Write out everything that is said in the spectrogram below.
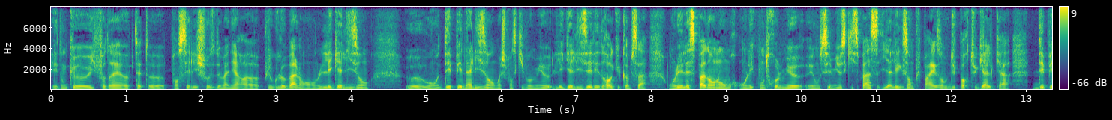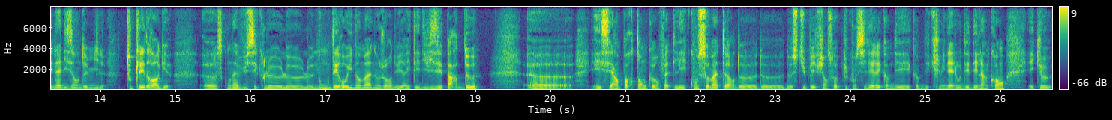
Et donc il faudrait peut-être euh, penser les choses de manière euh, plus globale en légalisant euh, ou en dépénalisant. Moi, je pense qu'il vaut mieux légaliser les drogues, comme ça, on les laisse pas dans l'ombre, on les contrôle mieux et on sait mieux ce qui se passe. Il y a l'exemple, par exemple, du Portugal qui a dépénalisé en 2000 toutes les drogues. Ce qu'on a vu, c'est que le, nombre d'héroïnomanes aujourd'hui a été divisé par deux. Et c'est important que fait, les consommateurs de, de- de stupéfiants soient plus considérés comme des, comme des criminels ou des délinquants et que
